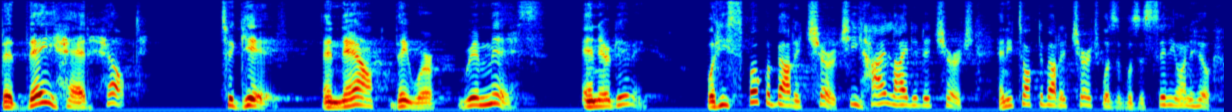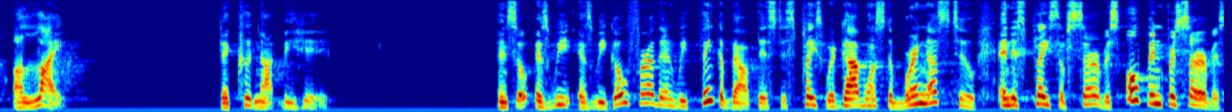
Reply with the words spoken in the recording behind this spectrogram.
that they had helped to give, and now they were remiss in their giving. But he spoke about a church. He highlighted a church, and he talked about a church was, was a city on a hill, a light that could not be hid. And so as we as we go further and we think about this, this place where God wants to bring us to, and this place of service, open for service,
